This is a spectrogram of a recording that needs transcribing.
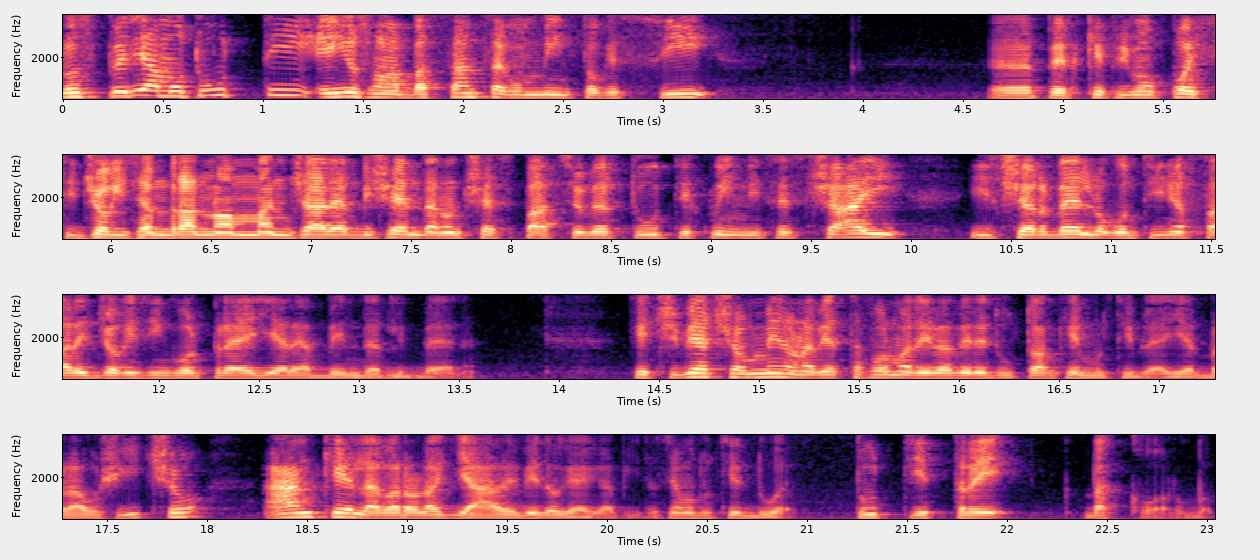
Lo speriamo tutti e io sono abbastanza convinto che sì, eh, perché prima o poi questi giochi si andranno a mangiare a vicenda, non c'è spazio per tutti e quindi se c'hai il cervello continui a fare i giochi single player e a venderli bene. Che ci piaccia o meno, una piattaforma deve avere tutto, anche il multiplayer. Bravo Ciccio. Anche la parola chiave, vedo che hai capito. Siamo tutti e due tutti e tre d'accordo.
